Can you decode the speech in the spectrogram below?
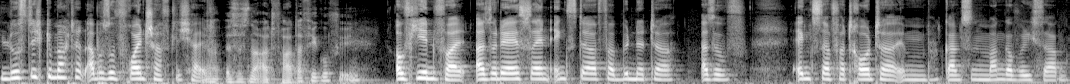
lustig gemacht hat, aber so freundschaftlich halt. ja. Ist es eine Art Vaterfigur für ihn? Auf jeden Fall. Also der ist sein engster Verbündeter, also engster Vertrauter im ganzen Manga, würde ich sagen.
